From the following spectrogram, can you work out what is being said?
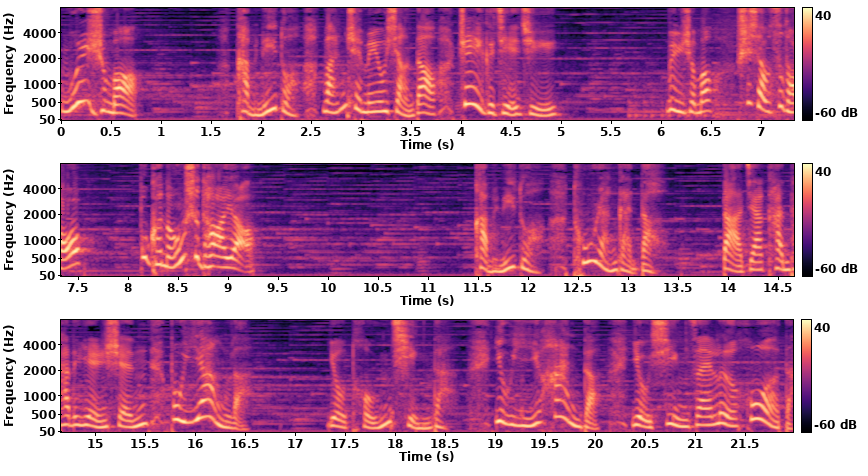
为什么？卡梅利多完全没有想到这个结局。为什么是小刺头？不可能是他呀！卡梅利多突然感到，大家看他的眼神不一样了，有同情的，有遗憾的，有幸灾乐祸的。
